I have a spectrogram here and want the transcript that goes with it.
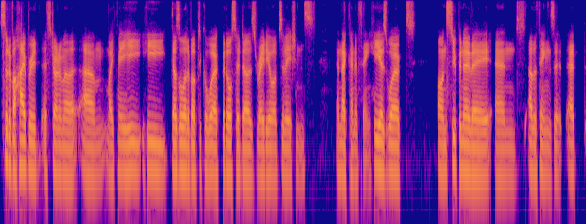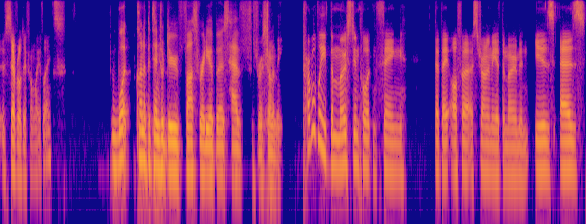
sort of a hybrid astronomer um, like me. He he does a lot of optical work, but also does radio observations and that kind of thing. He has worked on supernovae and other things at, at several different wavelengths. What kind of potential do fast radio bursts have for astronomy? Probably the most important thing that they offer astronomy at the moment is as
